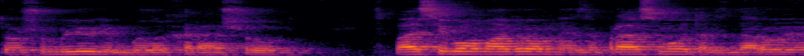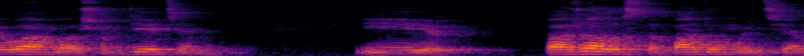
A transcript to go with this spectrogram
то, чтобы людям было хорошо. Спасибо вам огромное за просмотр, здоровья вам, вашим детям. И, пожалуйста, подумайте о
